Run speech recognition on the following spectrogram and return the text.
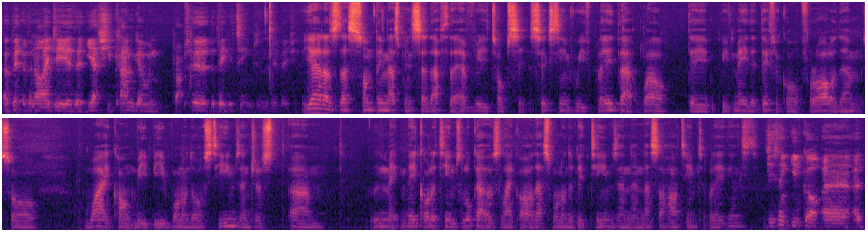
a bit of an idea that yes, you can go and perhaps hurt the bigger teams in the division? Yeah, that's that's something that's been said after every top 16 we've played. That well, they we've made it difficult for all of them. So why can't we be one of those teams and just um, make make other teams look at us like, oh, that's one of the big teams, and, and that's a hard team to play against. Do you think you've got a,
